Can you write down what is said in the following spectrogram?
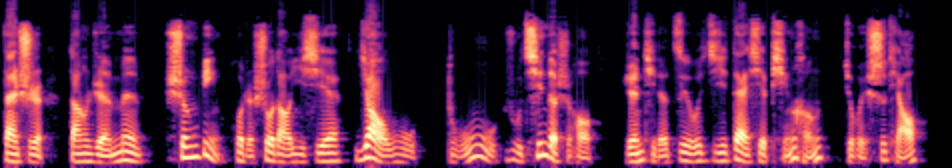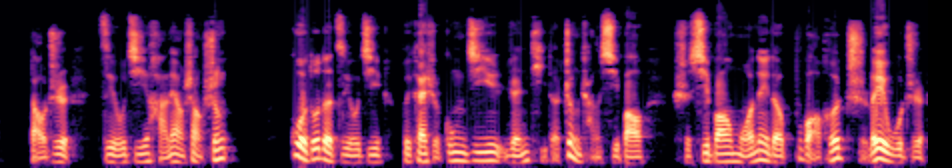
但是，当人们生病或者受到一些药物、毒物入侵的时候，人体的自由基代谢平衡就会失调，导致自由基含量上升。过多的自由基会开始攻击人体的正常细胞，使细胞膜内的不饱和脂类物质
